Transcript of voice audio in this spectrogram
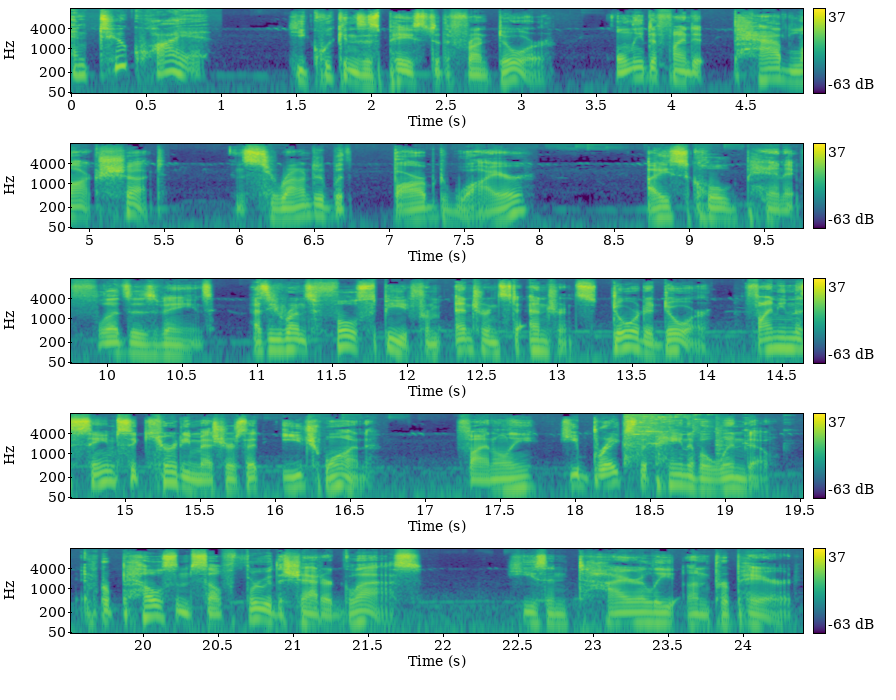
and too quiet. He quickens his pace to the front door, only to find it padlocked shut and surrounded with barbed wire? Ice cold panic floods his veins as he runs full speed from entrance to entrance, door to door, finding the same security measures at each one. Finally, he breaks the pane of a window and propels himself through the shattered glass. He's entirely unprepared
